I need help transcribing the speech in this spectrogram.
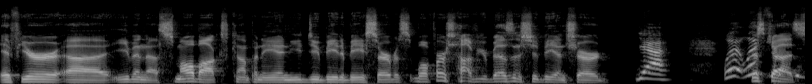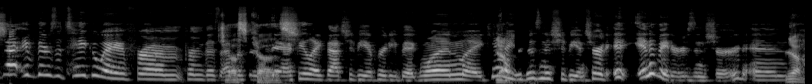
if you're uh, even a small box company and you do B2B service, well, first off, your business should be insured. Yeah. Let, us just cause. if there's a takeaway from from this just episode today, I feel like that should be a pretty big one. Like, yeah, yeah. your business should be insured. It, innovators insured, and yeah,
